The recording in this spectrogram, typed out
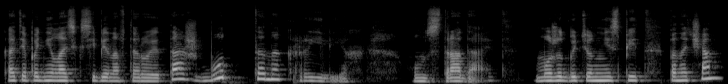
Катя поднялась к себе на второй этаж, будто на крыльях. Он страдает. Может быть, он не спит по ночам?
